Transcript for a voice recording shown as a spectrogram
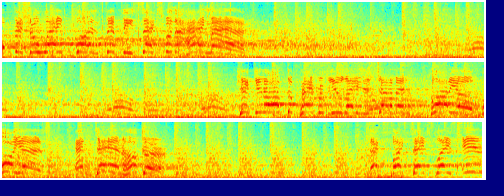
Official weight 156 for the hangman. Kicking off the pay-per-view, ladies and gentlemen, Claudio Puelles and Dan Hooker. Next fight takes place in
